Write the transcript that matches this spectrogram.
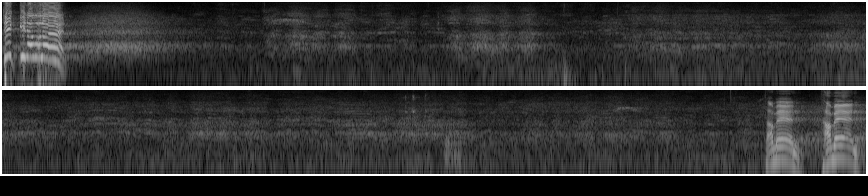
ঠিক কিনা বলেন? থামেন থামেন।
